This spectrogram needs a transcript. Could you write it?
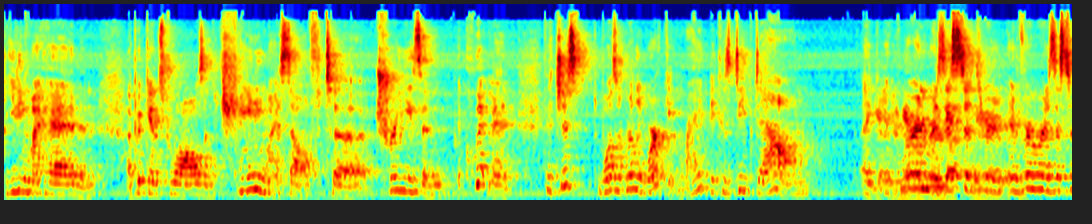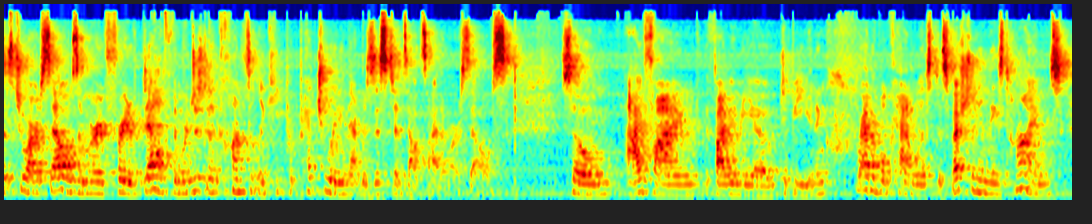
beating my head and up against walls and chaining myself to trees and equipment that just wasn't really working, right? Because deep down, like yeah, if we're never, in resistance, not, yeah, if we're in resistance to ourselves and we're afraid of death, then we're just going to constantly keep perpetuating that resistance outside of ourselves. So I find the 5-MeO to be an incredible catalyst, especially in these times,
